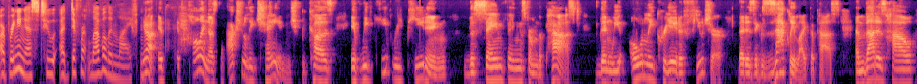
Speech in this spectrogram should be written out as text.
are bringing us to a different level in life. Yeah, it, it's calling us to actually change because if we keep repeating the same things from the past, then we only create a future that is exactly like the past. And that is how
